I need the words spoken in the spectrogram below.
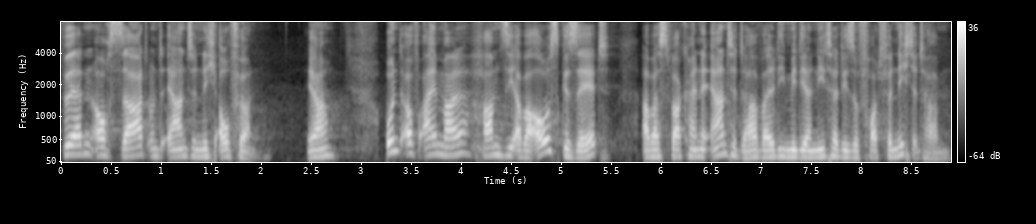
werden auch Saat und Ernte nicht aufhören. Ja? Und auf einmal haben sie aber ausgesät aber es war keine Ernte da, weil die Medianiter die sofort vernichtet haben.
